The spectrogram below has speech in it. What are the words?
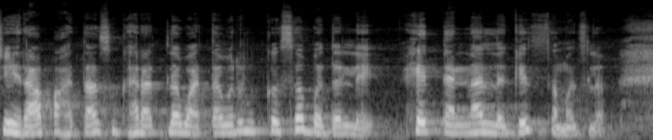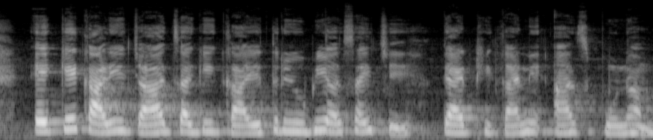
चेहरा पाहताच घरातलं वातावरण कसं बदललंय हे त्यांना लगेच समजलं. एकेकाळी ज्या जागी गायत्री उभी असायची त्या ठिकाणी आज पूनम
